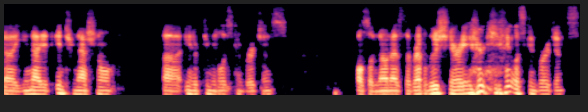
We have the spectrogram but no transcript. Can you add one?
uh, United International uh, Intercommunalist Convergence, also known as the Revolutionary Intercommunalist Convergence.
